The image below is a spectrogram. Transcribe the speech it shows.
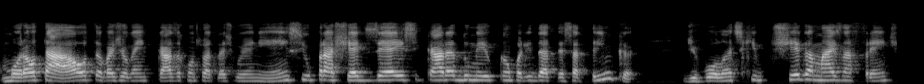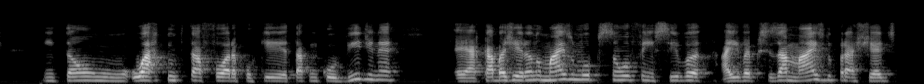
a moral tá alta, vai jogar em casa contra o Atlético Goianiense. E o Praxedes é esse cara do meio-campo ali, da, dessa trinca de volantes que chega mais na frente. Então, o Arthur que tá fora porque tá com Covid, né? É, acaba gerando mais uma opção ofensiva. Aí vai precisar mais do Praxedes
